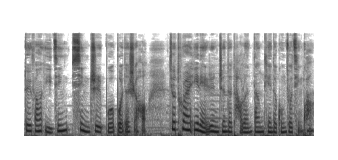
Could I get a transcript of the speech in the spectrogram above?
对方已经兴致勃勃的时候，就突然一脸认真的讨论当天的工作情况。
